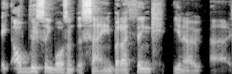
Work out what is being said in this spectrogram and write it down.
it obviously wasn't the same, but I think you know. Uh,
